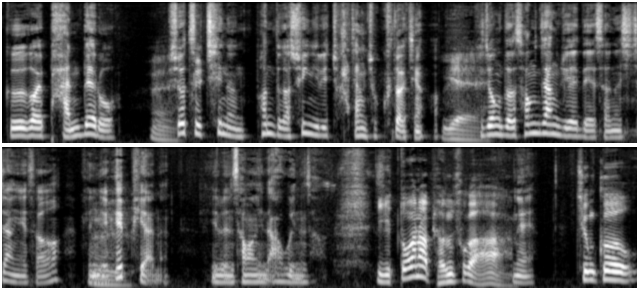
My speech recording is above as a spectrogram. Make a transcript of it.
그거에 반대로 예. 숏을 치는 펀드가 수익률이 가장 좋거든요. 예. 그 정도 성장주에 대해서는 시장에서 굉장히 음. 회피하는 이런 상황이 나오고 있는 상황. 이게 또 하나 변수가 네. 지금 그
